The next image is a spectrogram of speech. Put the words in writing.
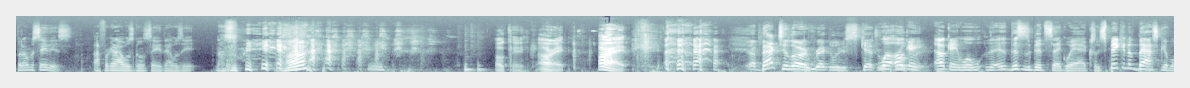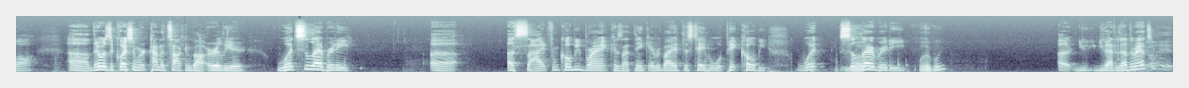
But I'm gonna say this. I forgot I was gonna say. That was it. huh? Okay. All right. All right. Back to our regular schedule. Well, program. okay, okay. Well, th- this is a good segue actually. Speaking of basketball, um, there was a question we are kind of talking about earlier. What celebrity, uh, aside from Kobe Bryant, because I think everybody at this table would pick Kobe. What celebrity? Would we? Uh, you you got another answer? Go ahead.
